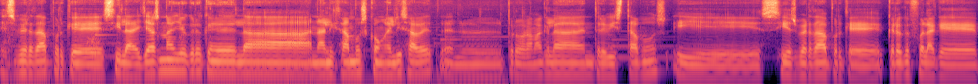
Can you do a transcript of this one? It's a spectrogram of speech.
Es verdad, porque sí, la de Jasna yo creo que la analizamos con Elizabeth en el programa que la entrevistamos y sí es verdad porque creo que fue la que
